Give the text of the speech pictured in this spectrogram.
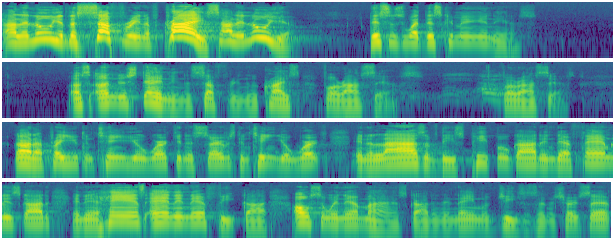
Hallelujah. The suffering of Christ, hallelujah. This is what this communion is us understanding the suffering of Christ for ourselves. For ourselves. God, I pray you continue your work in the service, continue your work in the lives of these people, God, in their families, God, in their hands and in their feet, God, also in their minds, God, in the name of Jesus. And the church said,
